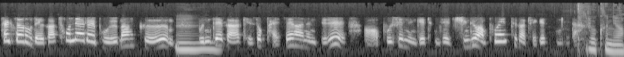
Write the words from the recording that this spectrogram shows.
실제로 내가 손해를 볼 만큼 음. 문제가 계속 발생하는지를 어, 보시는 게 굉장히 중요한 포인트가 되겠습니다. 그렇군요.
